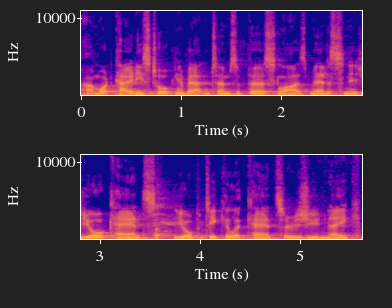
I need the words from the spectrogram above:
um, what Katie's talking about in terms of personalised medicine is your cancer, your particular cancer is unique.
